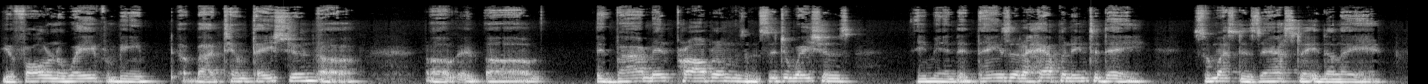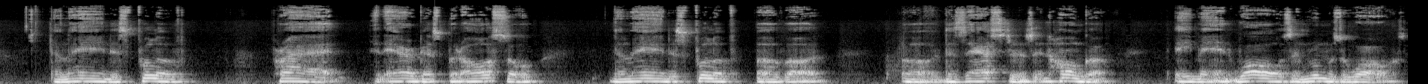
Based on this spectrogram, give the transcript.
you're falling away from being uh, by temptation, uh, uh, uh environment problems and situations, amen, the things that are happening today, so much disaster in the land. The land is full of pride and arrogance, but also the land is full of, of uh, disasters and hunger. Amen. Walls and rumors of walls.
